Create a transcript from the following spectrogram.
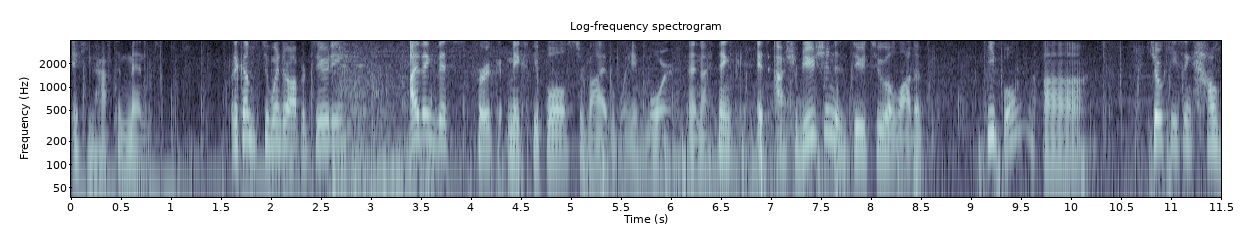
if you have to mend. When it comes to Windows Opportunity, I think this perk makes people survive way more. And I think its attribution is due to a lot of people uh, showcasing how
